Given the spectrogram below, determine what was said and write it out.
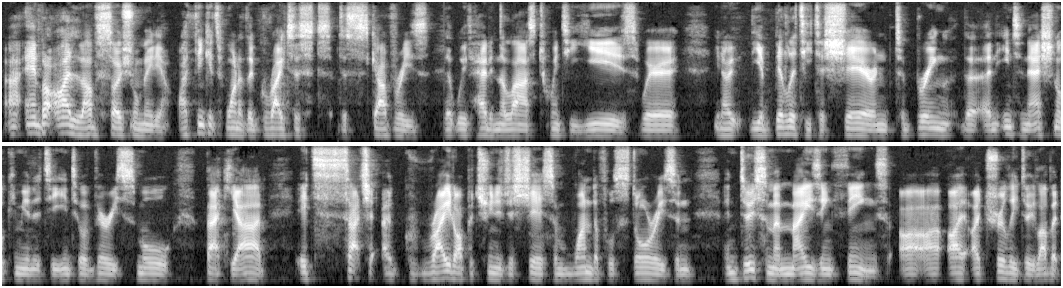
Uh, Amber, I love social media. I think it's one of the greatest discoveries that we've had in the last twenty years, where you know the ability to share and to bring the, an international community into a very small backyard it's such a great opportunity to share some wonderful stories and and do some amazing things. I, I, I truly do love it,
